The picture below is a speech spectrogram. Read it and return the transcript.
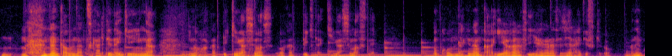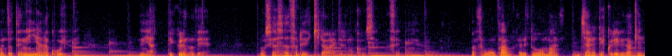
なんかあんな疲れてない原因が今分かって気がします。分かってきた気がしますね。もうこんだけなんか嫌がらせ、嫌がらせじゃないですけど、猫にとってね、嫌な行為をね、ねやってくるので、もしかしたらそれで嫌われてるのかもしれませんね。まあ、そう考えると、まあ、じゃれてくれるだけ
